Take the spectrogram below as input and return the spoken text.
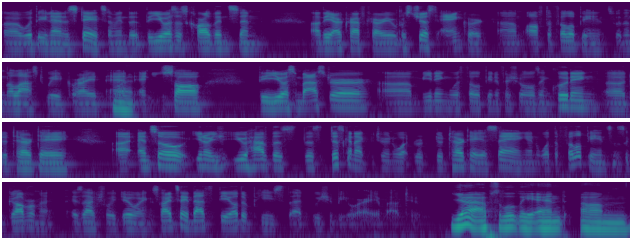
uh, with the United States. I mean, the, the USS Carl Vinson uh, the aircraft carrier was just anchored um, off the Philippines within the last week, right? And right. and you saw the U.S. ambassador uh, meeting with Philippine officials, including uh, Duterte. Uh, and so, you know, you, you, have this this disconnect between what Duterte is saying and what the Philippines as a government is actually doing. So I'd say that's the other piece that we should be wary about too. Yeah, absolutely. And um,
